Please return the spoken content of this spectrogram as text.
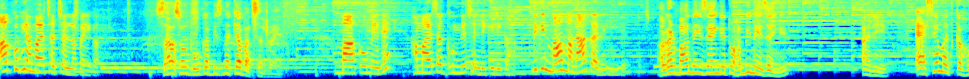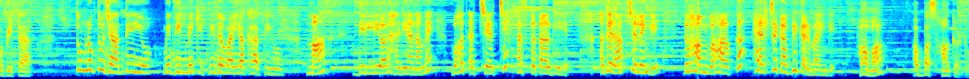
आपको भी हमारे साथ चलना पड़ेगा। सास और बहू का बीच में क्या बात चल रहा है? माँ को मैंने हमारे साथ घूमने चलने के लिए कहा लेकिन माँ मना कर रही है। अगर माँ नहीं जाएँगे तो हम भी नहीं जाएँगे। अरे ऐसे मत कहो बेटा। तुम लोग तो जानते ही हो मैं दिन में कितनी दवाइयाँ खाती हूँ। माँ दिल्ली और हरियाणा में बहुत अच्छे अच्छे अस्पताल भी है। अगर आप चलेंगे तो हम वहाँ आपका हेल्थ चेकअप भी करवाएँगे। हाँ माँ। अब बस हाँ कर दो।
